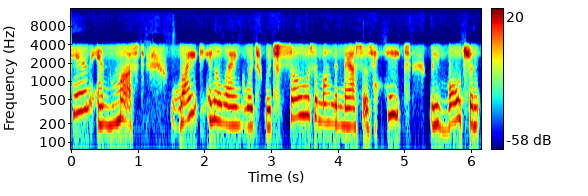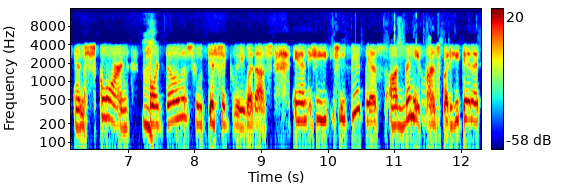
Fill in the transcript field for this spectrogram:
can and must write in a language which sows among the masses hate, revulsion, and scorn toward those who disagree with us. And he, he did this on many fronts, but he did it,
